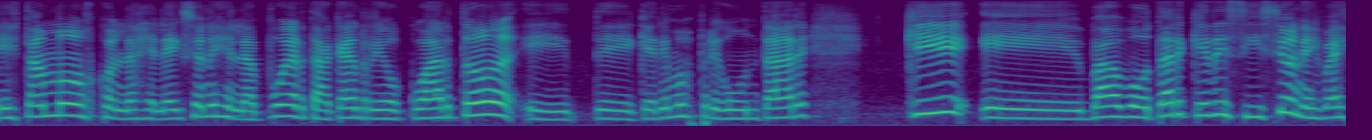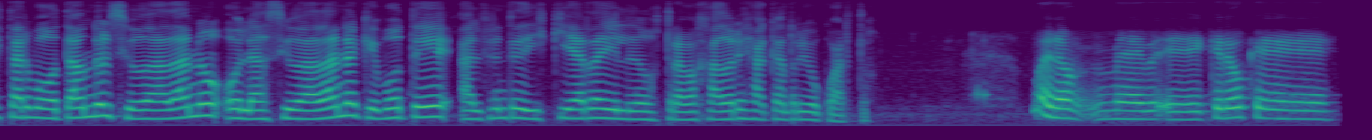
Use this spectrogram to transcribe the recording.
estamos con las elecciones en la puerta acá en Río Cuarto. Eh, te queremos preguntar qué eh, va a votar, qué decisiones va a estar votando el ciudadano o la ciudadana que vote al Frente de Izquierda y los trabajadores acá en Río Cuarto. Bueno, me, creo que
